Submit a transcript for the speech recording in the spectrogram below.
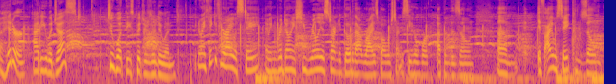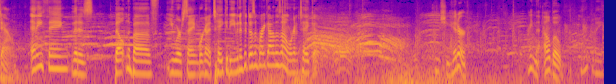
a hitter, how do you adjust to what these pitchers are doing? You know, I think if you're Iowa State, I mean, Rodoni, she really is starting to go to that rise ball. We're starting to see her work up in the zone. Um, if Iowa State can zone down, anything that is belt and above, you are saying we're going to take it, even if it doesn't break out of the zone, we're going to take it. And she hit her right in the elbow. I,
